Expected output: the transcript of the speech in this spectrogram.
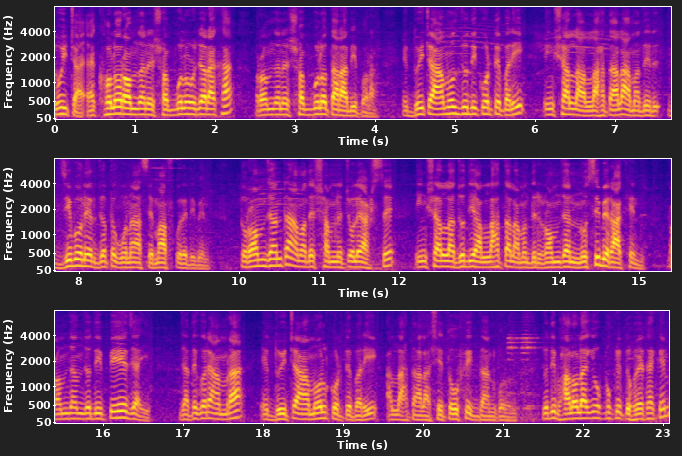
দুইটা। এক হলো রমজানের সবগুলো রোজা রাখা, রমজানের সবগুলো তারাবি পড়া। দুইটা আমল যদি করতে পারি ইনশাল্লাহ আল্লাহ তাআলা আমাদের জীবনের যত গোনা আছে মাফ করে দিবেন। তো রমজানটা আমাদের সামনে চলে আসছে। ইনশাল্লাহ যদি আল্লাহ তালা আমাদের রমজান নসিবে রাখেন, রমজান যদি পেয়ে যাই, যাতে করে আমরা এই দুইটা আমল করতে পারি, আল্লাহ তাআলা সে তৌফিক দান করুন। যদি ভালো লাগে, উপকৃত হয়ে থাকেন,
